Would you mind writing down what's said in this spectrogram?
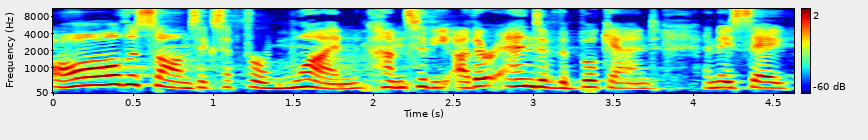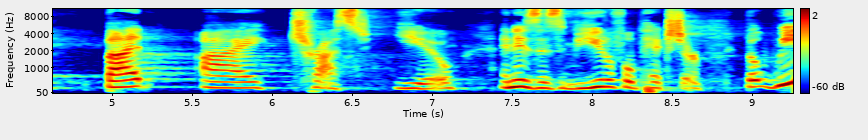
all the Psalms, except for one, come to the other end of the bookend and they say, But I trust you. And is this beautiful picture. But we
